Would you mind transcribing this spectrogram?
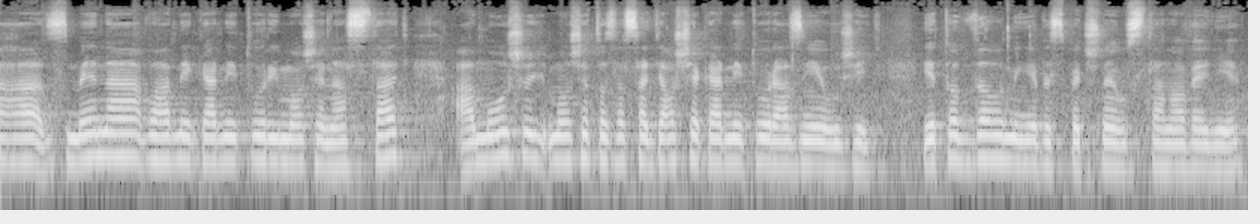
tá zmena vládnej garnitúry môže nastať a môže, môže to zasa ďalšia garnitúra zneužiť. Je to veľmi nebezpečné ustanovenie.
